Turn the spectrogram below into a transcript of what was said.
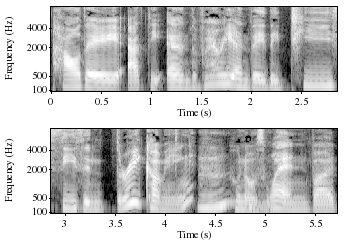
how they, at the end, the very end, they they tease season three coming. Who knows when? But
